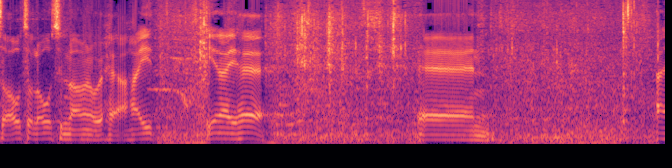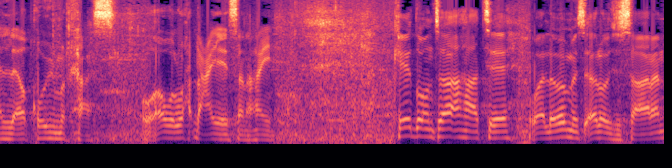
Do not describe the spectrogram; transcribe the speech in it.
sababta lagu tilmaamayna waxay ahayd inay hee aan la aqoonin markaas oo awal wax dhacayaysan ahayn. Kee doontaa ahaatee? Waa laba mas'alo isi saaran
